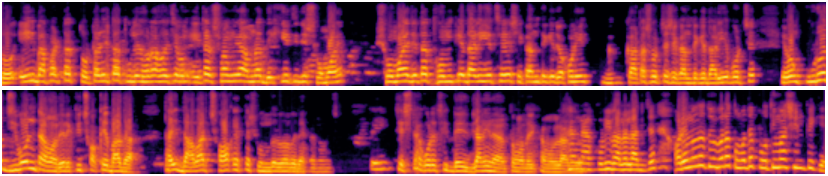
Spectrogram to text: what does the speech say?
তো এই ব্যাপারটা টোটালটা তুলে ধরা হয়েছে এবং এটার সঙ্গে আমরা দেখিয়েছি যে সময় সময় যেটা থমকে দাঁড়িয়েছে সেখান থেকে যখনই কাটা সরছে সেখান থেকে দাঁড়িয়ে পড়ছে এবং পুরো জীবনটা আমাদের একটি ছকে বাঁধা। তাই দাবার ছক একটা সুন্দরভাবে দেখানো হয়েছে। এই চেষ্টা করেছি দে- জানি না তোমাদের কেমন লাগল। না খুবই ভালো লাগছে। অরিন্দম দা তুমি বলো তোমাদের প্রতিমা শিল্পীকে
